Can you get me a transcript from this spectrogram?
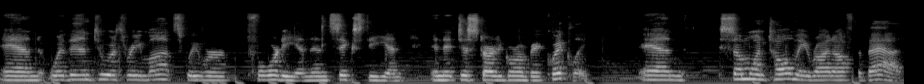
And within two or three months, we were 40 and then 60, and, and it just started growing very quickly. And someone told me right off the bat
